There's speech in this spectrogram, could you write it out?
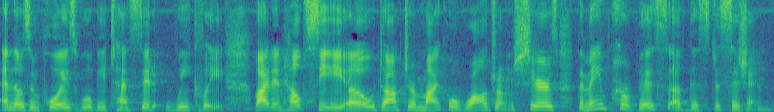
and those employees will be tested weekly. Vidant Health CEO Dr. Michael Waldrum shared shares the main purpose of this decision.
